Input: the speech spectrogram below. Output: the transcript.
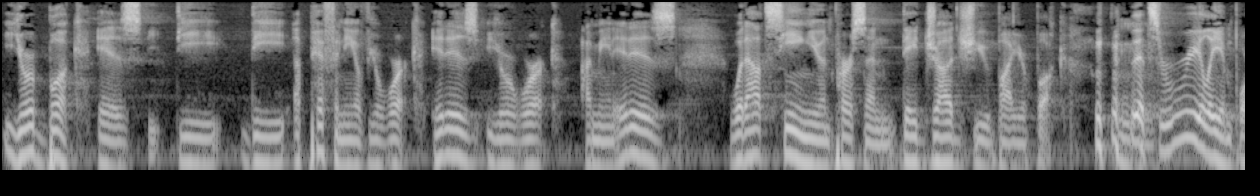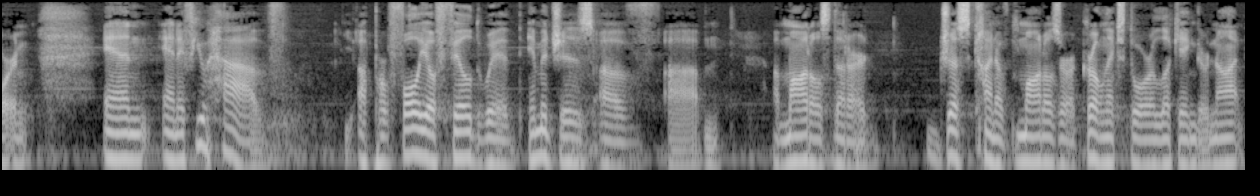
your book is the the epiphany of your work. It is your work. I mean, it is without seeing you in person, they judge you by your book. mm-hmm. It's really important. And and if you have a portfolio filled with images of um, uh, models that are just kind of models or a girl next door looking, they're not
